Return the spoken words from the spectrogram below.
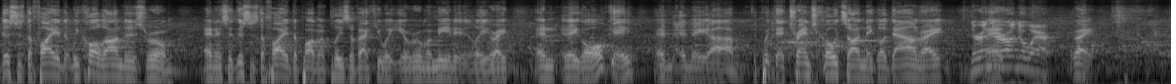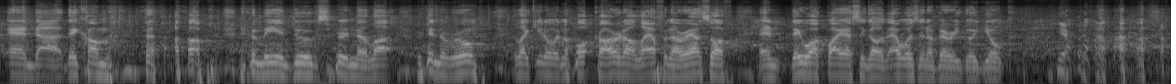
This is the fire that we called on this room. And they said, This is the fire department. Please evacuate your room immediately, right? And they go, Okay. And, and they, uh, they put their trench coats on, they go down, right? they're in And- their underwear. Right. And uh, they come up, and me and Dukes are in the lot, in the room, like you know, in the corridor, laughing our ass off. And they walk by us and go, "That wasn't a very good yoke." Yeah.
